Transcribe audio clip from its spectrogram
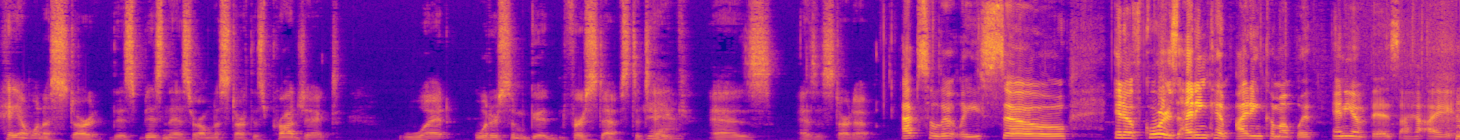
hey, I want to start this business or I want to start this project? What what are some good first steps to take as as a startup? Absolutely. So, and of course, I didn't come. I didn't come up with any of this. I I,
